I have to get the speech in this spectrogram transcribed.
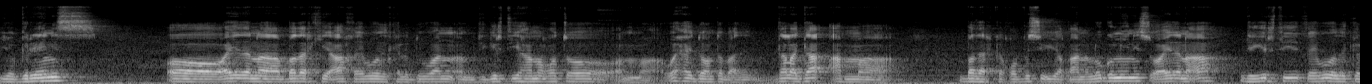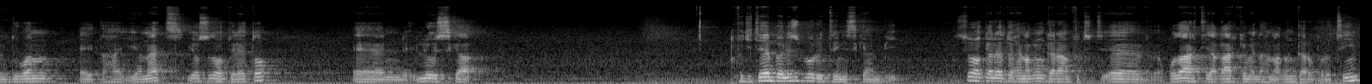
iyo grenis oo ayadana badarkii ah qeybahooda kala duwan ama digirtii ha noqoto ama waxay doonto bacdi dalaga ama badarka qofbasi u yaqaano logominis oo ayadana ah digirtii qeybahooda kala duwan ay tahay iyo nuts iyo sidoo kaleeto looska. Vegetables proteins can be. Sidoo kaleeto waxay noqon karaan qudaartii qaar ka mid ah noqon kara protein.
